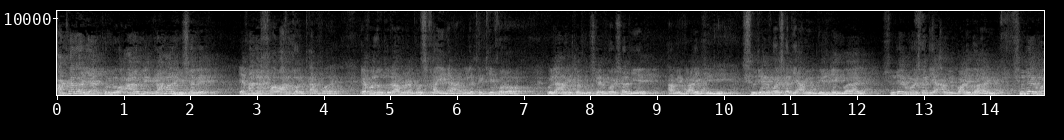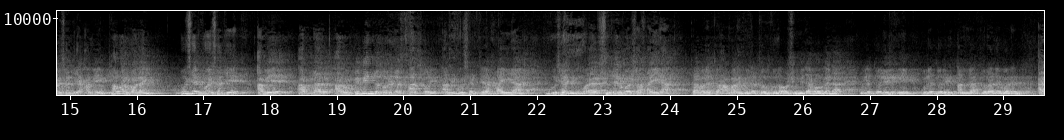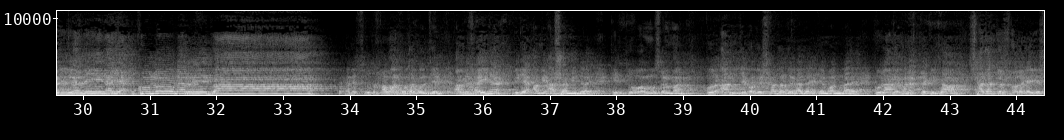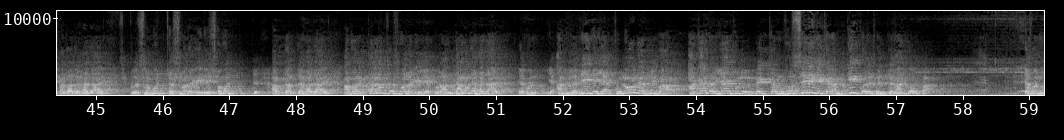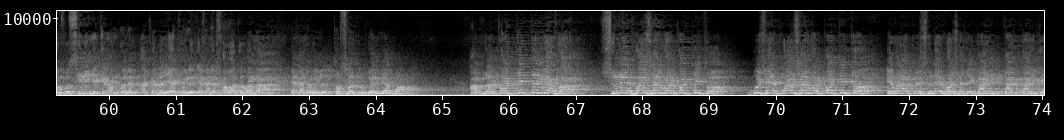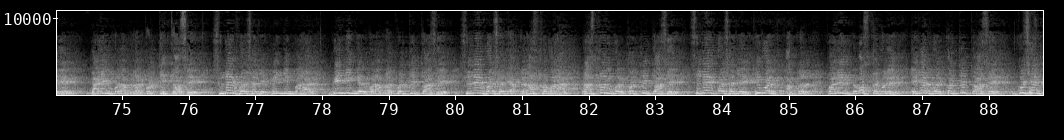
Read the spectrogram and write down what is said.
আকালা ইয়াকুলু আরবি গ্রামার হিসেবে এখানে খাওয়ার দরকার হয় এখন হুজুর আমরা ঘুষ খাই না বলে তো কি করো বলে আমি তো ঘুষের পয়সা দিয়ে আমি গাড়ি কিনি সুদের পয়সা দিয়ে আমি বিল্ডিং বানাই সুদের পয়সা দিয়ে আমি বাড়ি বানাই সুদের পয়সা দিয়ে আমি টাওয়ার বানাই ঘুষের পয়সা দিয়ে আমি আপনার আরও বিভিন্ন ধরনের কাজ করি, আমি ঘুষের টাকা খাই না, ঘুষের সুদের পয়সা খাই না, তাহলে তো আমার এগুলো তো কোনো অসুবিধা হবে না। বলে দলিল কি? বলে দলিল আল্লাহ কোরআনে বলেন, আল্লাযীনা এখানে সুদ খাওয়ার কথা বলছেন। আমি খাই না, বিলে আমি আসামি নয়। কিন্তু ও মুসলমান, কোরআন যেভাবে সাদা দেখা যায় এমন নয়। কোরআন এমন একটা কিতাব, সাদা চশমা লাগাইলে সাদা দেখা যায়, সবুজ চশমা লাগাইলে সবুজ আপনার দেখা যায়, আবার কালো চশমা লাগাইলে কোরআন কালো দেখা যায়। এখন রিবা, আকালা ইয়াকুলুর বেকটা মুফাসসিরিন কেরাম কি করেছেন দেখার দরকার? এখন মুফসিরিনে কেরাম বলেন আকালা ইয়াকুলে এখানে খাওয়া দাওয়া না, এখানে হইল তসররূপের ব্যাপার। আপনার কর্তৃত্বের ব্যাপার, সুদের পয়সার উপর কর্তৃত্ব। ঘুষের পয়সার উপর কর্তৃত্ব। এবার আপনি সুদের পয়সা দিয়ে গাড়ি গাড়ি কেনেন, গাড়ির উপর আপনার কর্তৃত্ব আছে। সুদের পয়সা দিয়ে বিল্ডিং বানান বিল্ডিং এর উপর আপনার কর্তৃত্ব আছে। সুদের পয়সা দিয়ে আপনার রাস্তা বানান, রাস্তার উপর কর্তৃত্ব আছে। সুদের পয়সা দিয়ে টিউবওয়েল আপনার পানির ব্যবস্থা করেন, এটার উপর কর্তৃত্ব আছে। ঘুষের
